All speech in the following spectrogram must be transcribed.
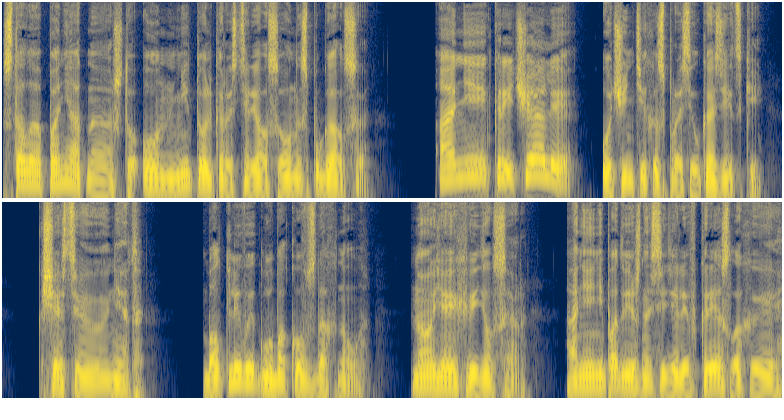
стало понятно, что он не только растерялся, он испугался. «Они кричали?» – очень тихо спросил Казицкий. «К счастью, нет». Болтливый глубоко вздохнул. «Но я их видел, сэр. Они неподвижно сидели в креслах и...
